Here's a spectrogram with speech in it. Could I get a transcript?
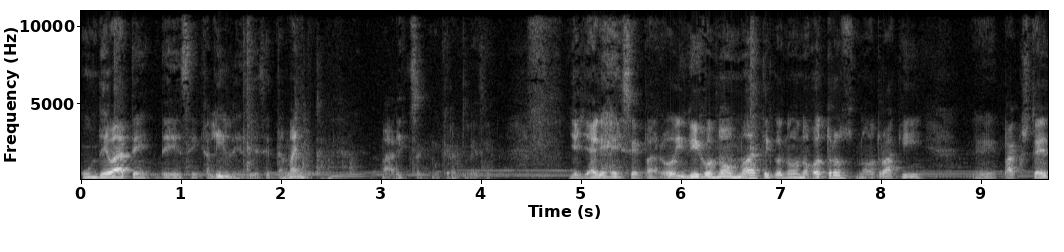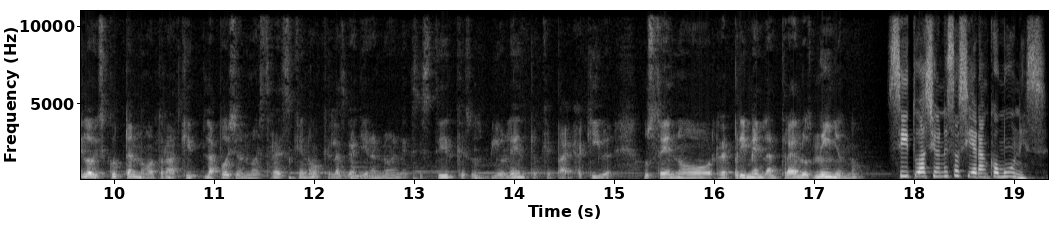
un debate de ese calibre, de ese tamaño. Maritza, como que le decían. Y ella se separó y dijo, no, no, nosotros, nosotros aquí, eh, para que ustedes lo discutan, nosotros aquí la posición nuestra es que no, que las galleras no deben existir, que eso es violento, que aquí ustedes no reprimen la entrada de los niños, ¿no? Situaciones así eran comunes.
